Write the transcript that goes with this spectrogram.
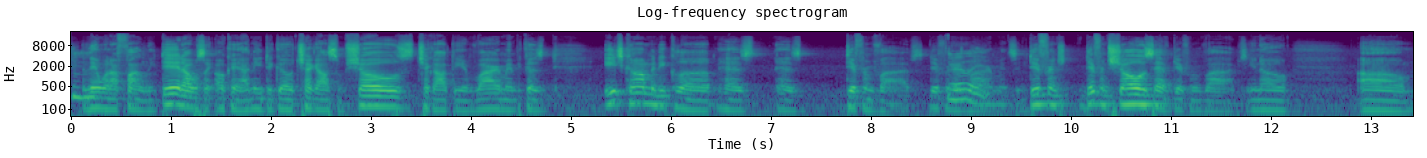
And then when I finally did, I was like, okay, I need to go check out some shows, check out the environment because each comedy club has has different vibes, different Really? environments, and different different shows have different vibes. You know, um,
